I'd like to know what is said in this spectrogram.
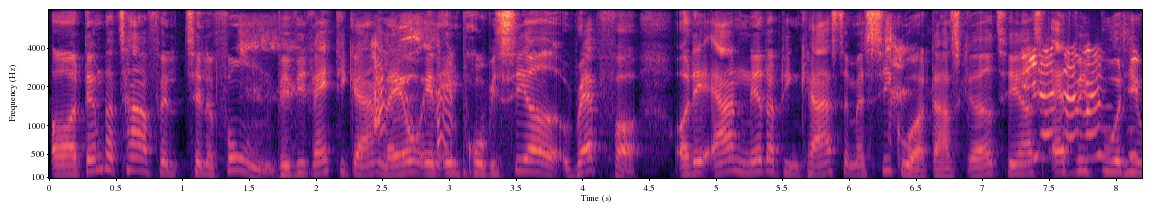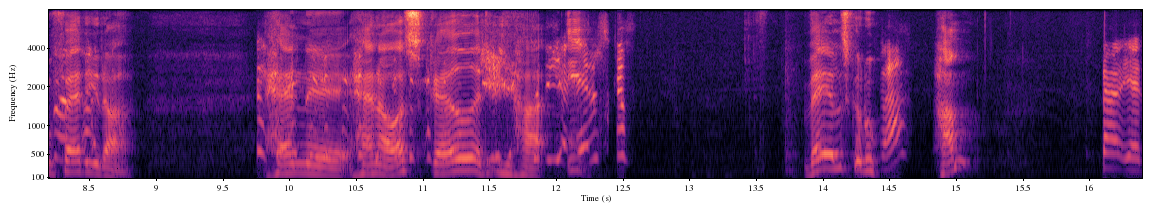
og dem, der tager telefonen, vil vi rigtig gerne lave en improviseret rap for. Og det er netop din kæreste, Mads Sigurd, der har skrevet til os, Ja, at vi burde hive fat i dig. Han, øh, han har også skrevet, at I har... Fordi jeg elsker... Hvad elsker du? Hvad? Ham? Nej, ja, det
